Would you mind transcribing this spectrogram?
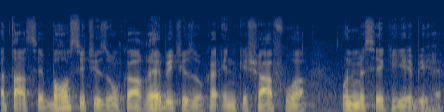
अता से बहुत सी चीज़ों का, गैबी चीज़ों का इंकशाफ हुआ। उनमें से कि ये भी है।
